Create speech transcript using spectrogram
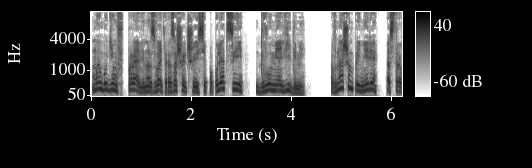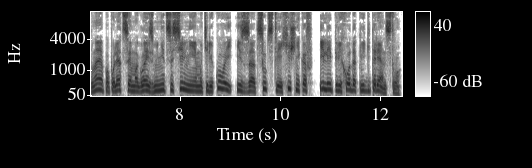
мы будем вправе назвать разошедшиеся популяции двумя видами. В нашем примере островная популяция могла измениться сильнее материковой из-за отсутствия хищников или перехода к вегетарианству.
